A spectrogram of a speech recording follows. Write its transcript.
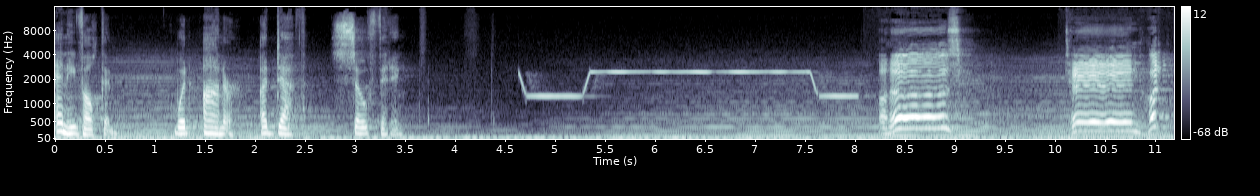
Any Vulcan would honor a death so fitting. Honors! Ten hut!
